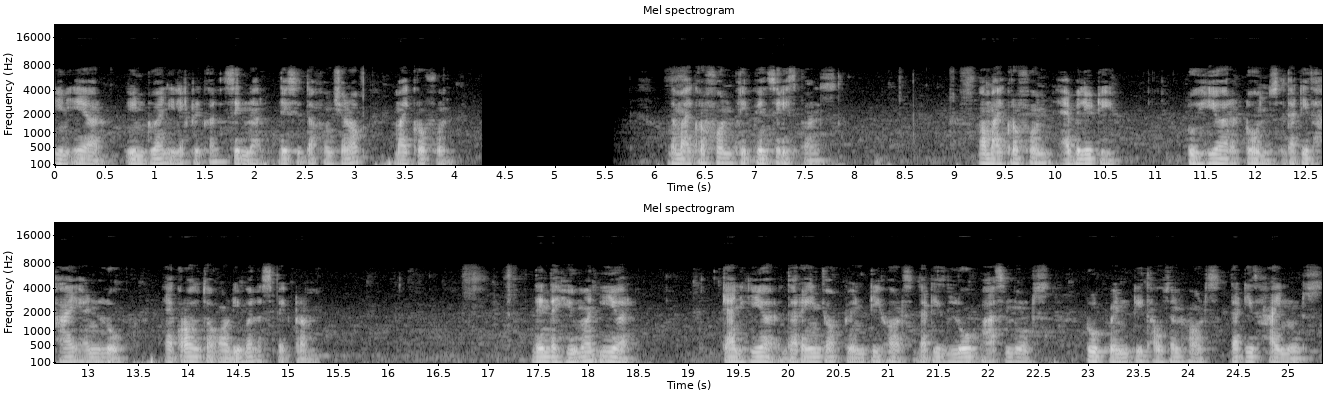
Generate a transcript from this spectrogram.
in air into an electrical signal this is the function of microphone The microphone frequency response. A microphone ability to hear tones that is high and low across the audible spectrum. Then the human ear can hear the range of 20 Hz that is low bass notes to 20,000 Hz that is high notes.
